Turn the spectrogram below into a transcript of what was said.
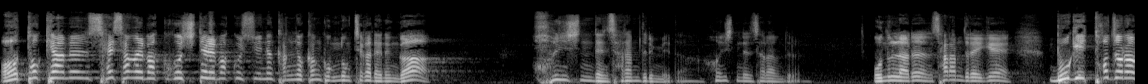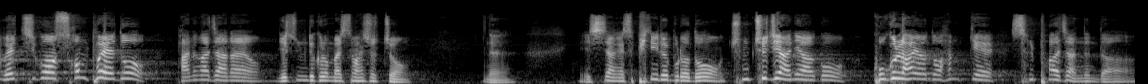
어떻게 하면 세상을 바꾸고 시대를 바꿀 수 있는 강력한 공동체가 되는가? 헌신된 사람들입니다. 헌신된 사람들. 오늘날은 사람들에게 목이 터져라 외치고 선포해도 반응하지 않아요. 예수님도 그런 말씀 하셨죠. 네. 시장에서 피리를 불어도 춤추지 아니하고 곡을 하여도 함께 슬퍼하지 않는다.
